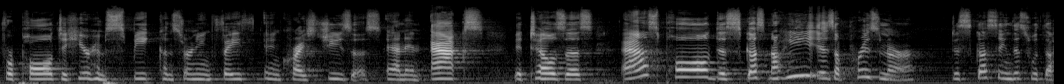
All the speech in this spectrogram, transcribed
for Paul to hear him speak concerning faith in Christ Jesus. And in Acts, it tells us, as Paul discussed, now he is a prisoner discussing this with the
